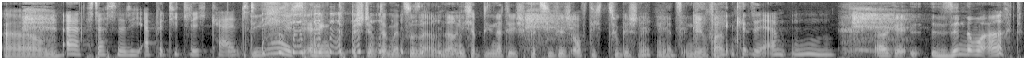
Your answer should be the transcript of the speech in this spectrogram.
Ähm, Ah, ich dachte, die Appetitlichkeit. die hängt bestimmt damit zusammen. Ne? Und ich habe die natürlich spezifisch auf dich zugeschnitten jetzt in dem Fall. Danke sehr. Mm. Okay, Sinn Nummer 8.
